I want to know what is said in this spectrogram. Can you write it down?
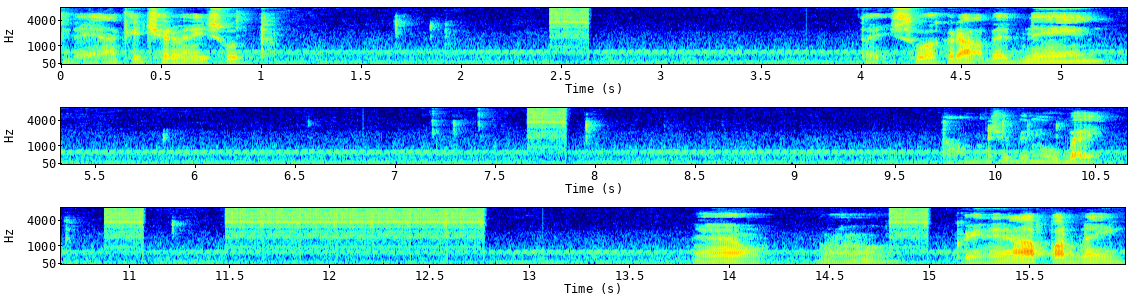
Kde je nějaký červený sud? Tady jsou akorát bedny. Tam může by mohl být. Jo, no, takový nenápadný.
